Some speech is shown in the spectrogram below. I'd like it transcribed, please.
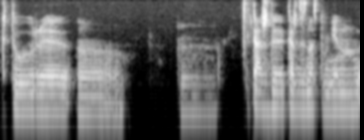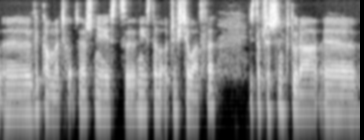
który każdy, każdy z nas powinien wykonać, chociaż nie jest, nie jest to oczywiście łatwe. Jest to przestrzeń, która e,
